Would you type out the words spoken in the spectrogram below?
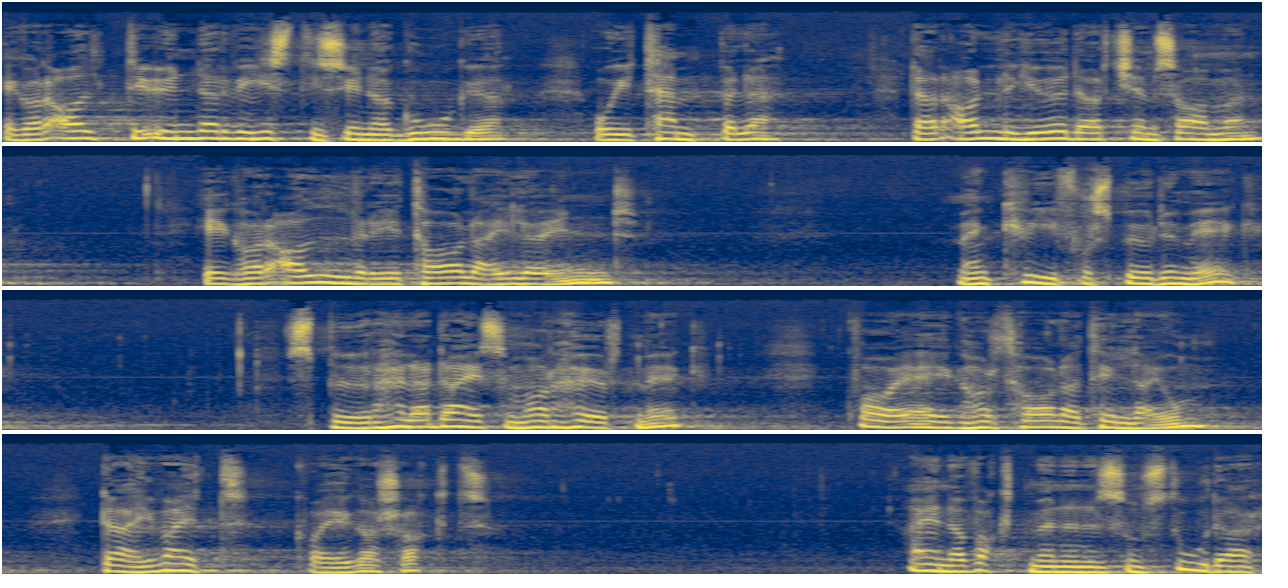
Jeg har alltid undervist i synagoger og i tempelet, der alle jøder kjem sammen. Jeg har aldri tala i løgn. Men kvifor spør du meg? Spør heller de som har hørt meg, hva jeg har tala til dem om. De veit hva jeg har sagt. En av vaktmennene som sto der,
